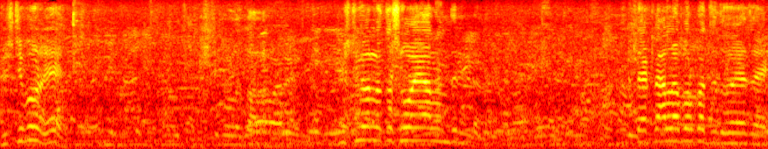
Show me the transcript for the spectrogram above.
বৃষ্টি পড়ে? বৃষ্টি পড়লে তো। বৃষ্টি সবাই আলহামদুলিল্লাহ। তো একটা আল্লাহ বরকত হয়ে যায়।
